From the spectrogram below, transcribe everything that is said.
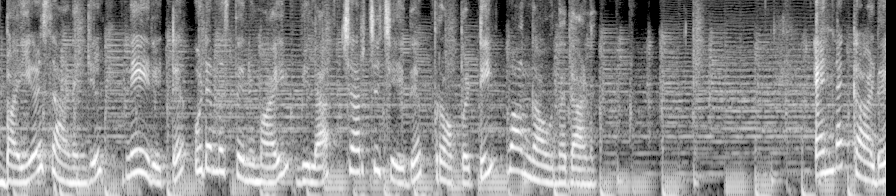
ബയേഴ്സ് ആണെങ്കിൽ നേരിട്ട് ഉടമസ്ഥനുമായി വില ചർച്ച ചെയ്ത് പ്രോപ്പർട്ടി വാങ്ങാവുന്നതാണ്. എണ്ണക്കാട്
